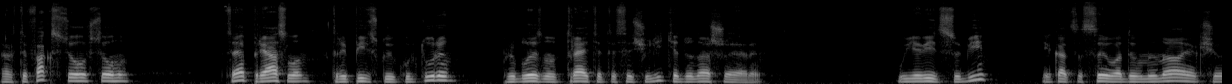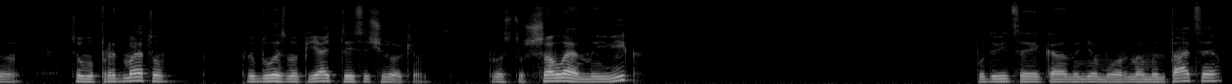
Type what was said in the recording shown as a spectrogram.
артефакт з цього всього це прясло трипільської культури приблизно третє тисячоліття до нашої ери. Уявіть собі, яка це сива дивнина, якщо цьому предмету приблизно 5 тисяч років. Просто шалений вік. Подивіться, яка на ньому орнаментація.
